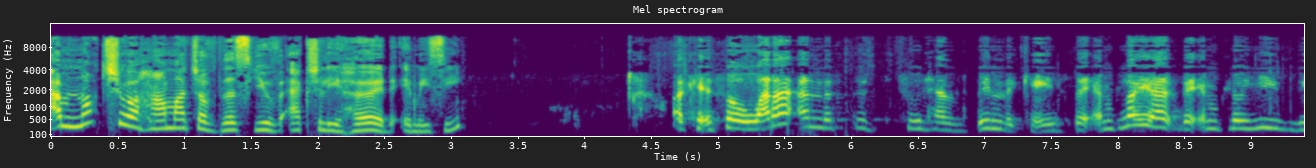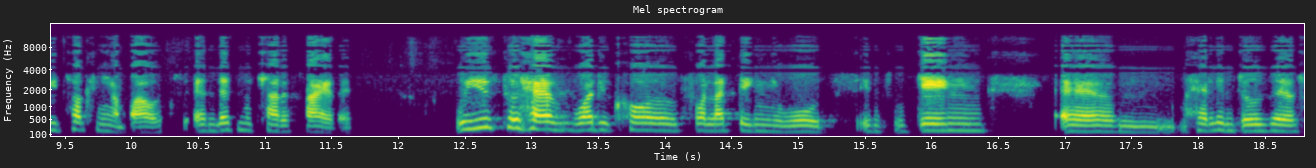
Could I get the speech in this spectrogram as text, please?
I'm not sure how much of this you've actually heard, MEC. Okay, so what I understood to have been the case, the employer, the employees we're talking about, and let me clarify that. We used to have what you call Folateng awards in Tsukeng, um, Helen Joseph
